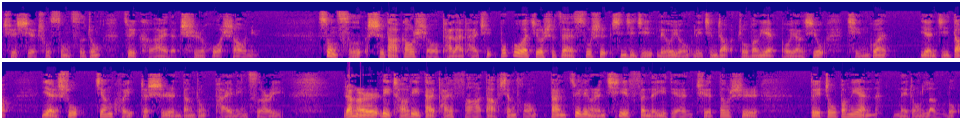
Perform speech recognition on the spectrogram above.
却写出宋词中最可爱的吃货少女。宋词十大高手排来排去，不过就是在苏轼、辛弃疾、刘永、李清照、周邦彦、欧阳修、秦观、晏几道、晏殊、姜夔这十人当中排名次而已。然而历朝历代排法大不相同，但最令人气愤的一点却都是对周邦彦呢那种冷落。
